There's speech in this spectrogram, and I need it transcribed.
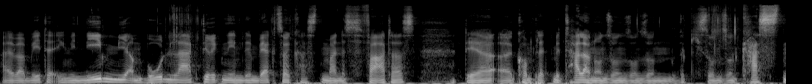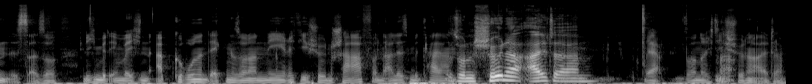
halber Meter irgendwie neben mir am Boden lag, direkt neben dem Werkzeugkasten meines Vaters, der äh, komplett metallern und so, ein- so, so ein, wirklich so, ein- so ein Kasten ist. Also nicht mit irgendwelchen abgerundeten Ecken, sondern nee, richtig schön scharf und alles metallern. So ein schöner alter. Ja, so ein richtig schöner Alter.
